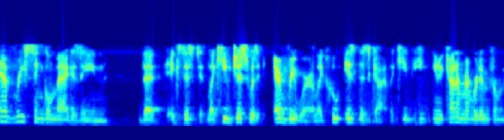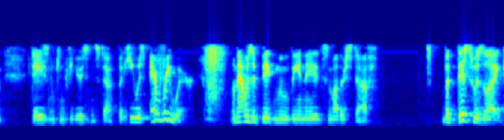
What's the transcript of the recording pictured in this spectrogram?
every single magazine that existed. Like he just was everywhere. Like who is this guy? Like he, he you know, you kind of remembered him from Dazed and Confused and stuff, but he was everywhere. And that was a big movie, and they did some other stuff. But this was like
